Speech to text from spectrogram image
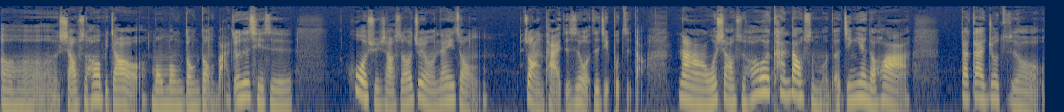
呃，小时候比较懵懵懂懂吧，就是其实或许小时候就有那一种状态，只是我自己不知道。那我小时候会看到什么的经验的话，大概就只有，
